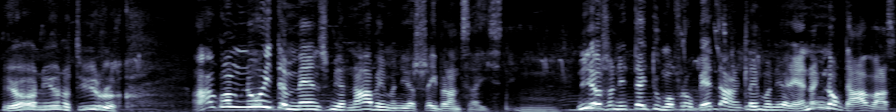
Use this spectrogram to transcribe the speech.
Ja, nee, natuurlik. Daar kom nooit 'n mens meer naby meneer Sybrand se huis nie. Mm. Nie eens in die tyd toe mevrou Betta en klein meneer Henning nog daar was,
